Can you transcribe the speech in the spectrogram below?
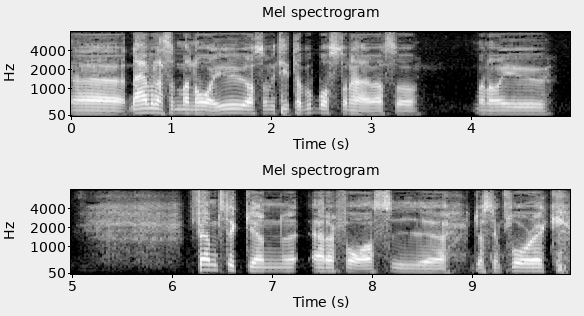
Eh, nej men alltså man har ju, alltså om vi tittar på Boston här, alltså man har ju fem stycken RFAs i eh, Justin Florek,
